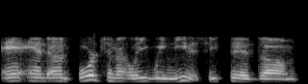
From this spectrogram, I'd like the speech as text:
and, and unfortunately, we need it. She said, um,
